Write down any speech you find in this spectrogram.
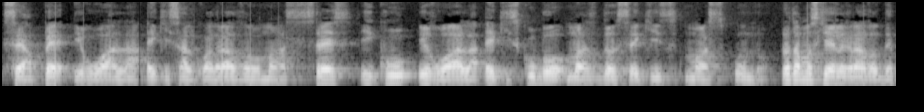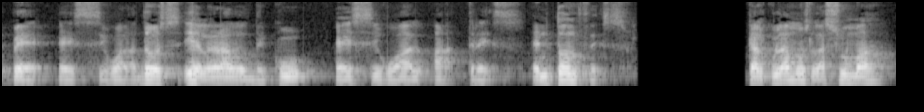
sea p igual a x al cuadrado más 3 y q igual a x cubo más 2x más 1. Notamos que el grado de p es igual a 2 y el grado de q es igual a 3. Entonces, calculamos la suma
